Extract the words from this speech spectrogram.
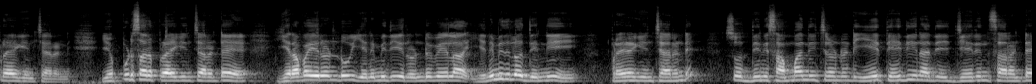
ప్రయోగించారండి. ఎప్పుడు సార్ ప్రయోగించారంటే ఇరవై రెండు ఎనిమిది రెండు వేల ఎనిమిదిలో దీన్ని ప్రయోగించారండి. సో దీనికి సంబంధించినటువంటి ఏ తేదీన అది చేరింది సార్ అంటే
